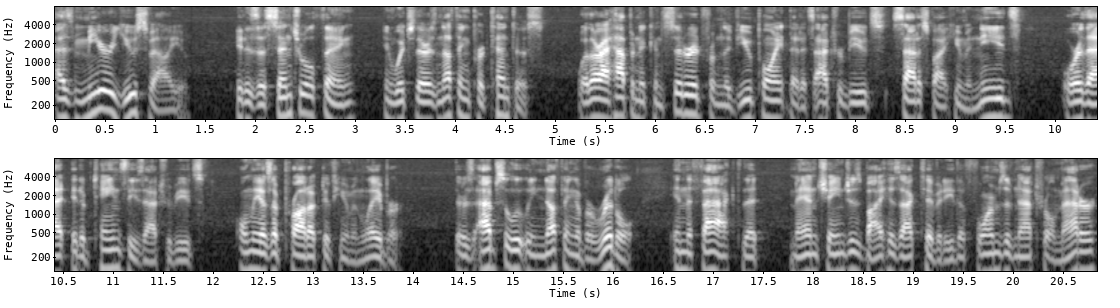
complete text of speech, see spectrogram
As mere use value, it is a sensual thing in which there is nothing portentous, whether I happen to consider it from the viewpoint that its attributes satisfy human needs, or that it obtains these attributes only as a product of human labor. There is absolutely nothing of a riddle in the fact that man changes by his activity the forms of natural matter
